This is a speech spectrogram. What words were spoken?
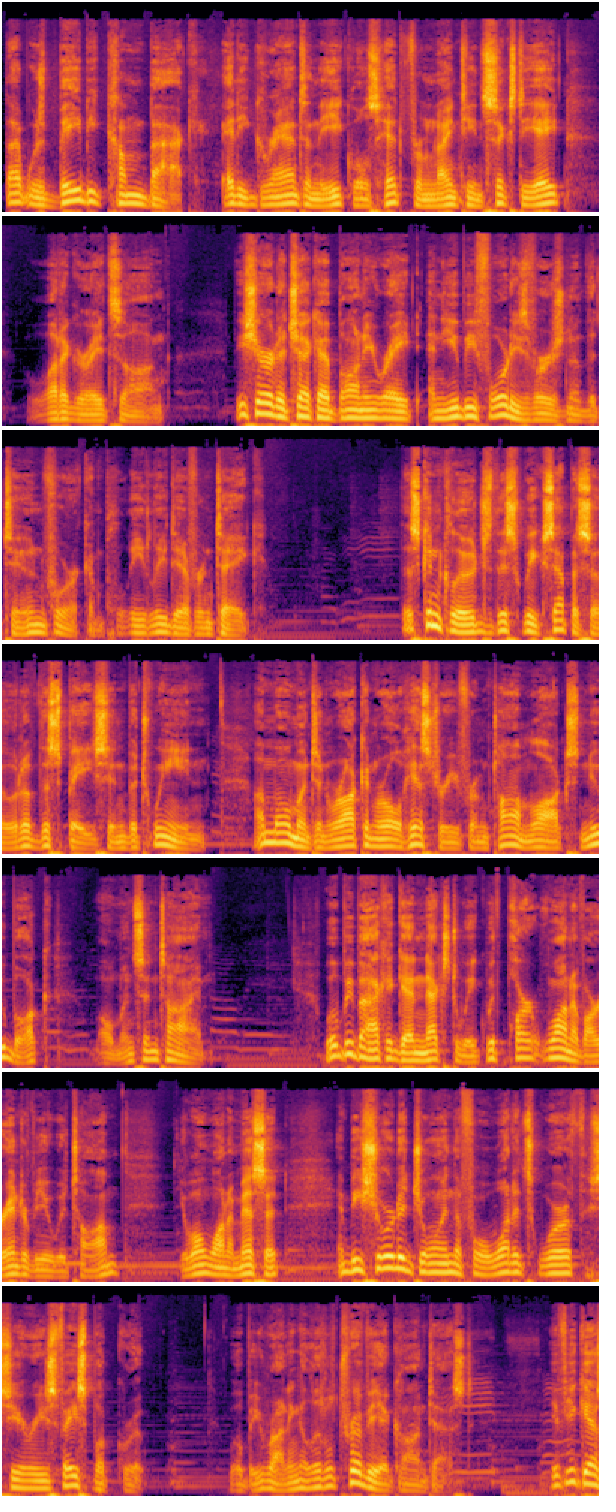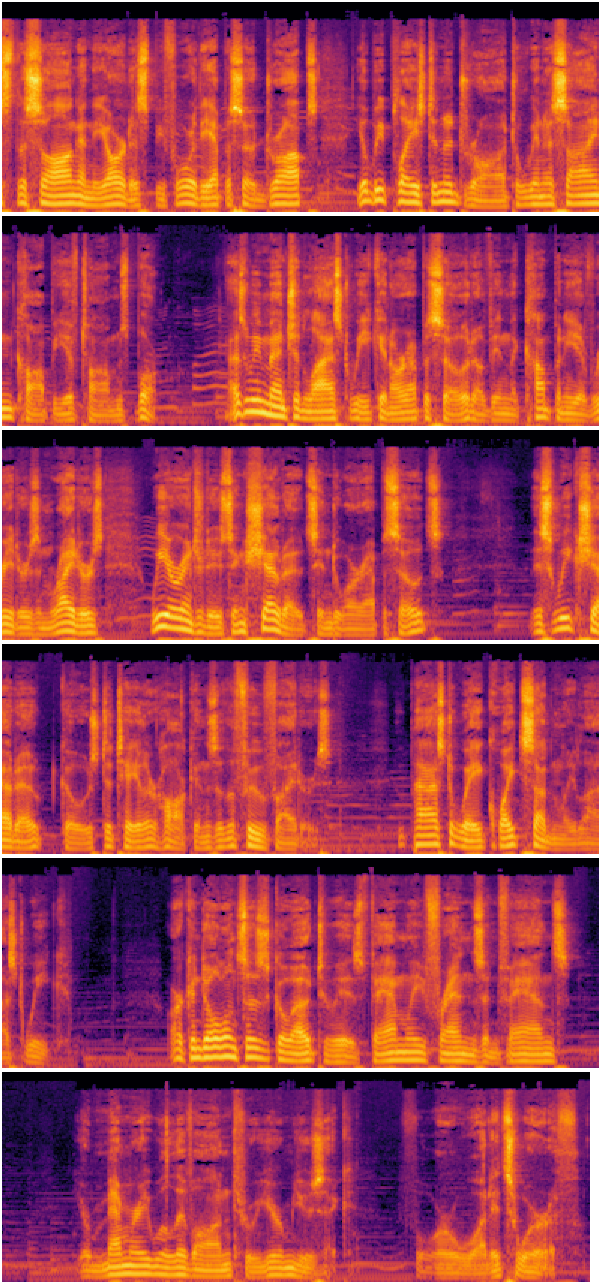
That was Baby Come Back, Eddy Grant and the Equals hit from 1968. What a great song. Be sure to check out Bonnie Raitt and UB40's version of the tune for a completely different take. This concludes this week's episode of The Space in Between, a moment in rock and roll history from Tom Locke's new book, Moments in Time. We'll be back again next week with part one of our interview with Tom. You won't want to miss it, and be sure to join the For What It's Worth series Facebook group. We'll be running a little trivia contest. If you guess the song and the artist before the episode drops, you'll be placed in a draw to win a signed copy of Tom's book. As we mentioned last week in our episode of In the Company of Readers and Writers, we are introducing shoutouts into our episodes. This week's shoutout goes to Taylor Hawkins of the Foo Fighters, who passed away quite suddenly last week. Our condolences go out to his family, friends, and fans. Your memory will live on through your music, for what it's worth.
